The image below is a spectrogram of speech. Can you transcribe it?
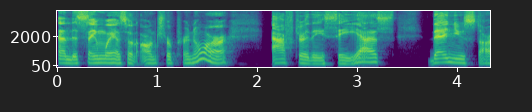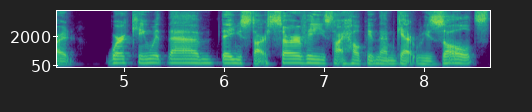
And the same way as an entrepreneur, after they say yes, then you start working with them. Then you start serving, you start helping them get results.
